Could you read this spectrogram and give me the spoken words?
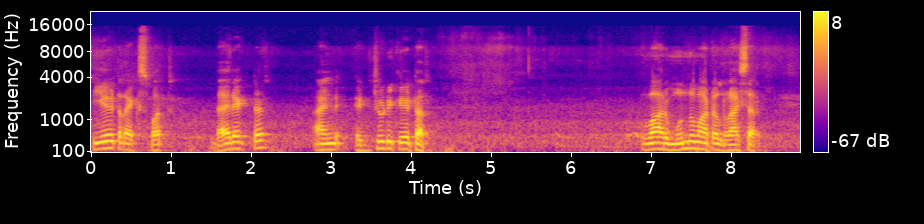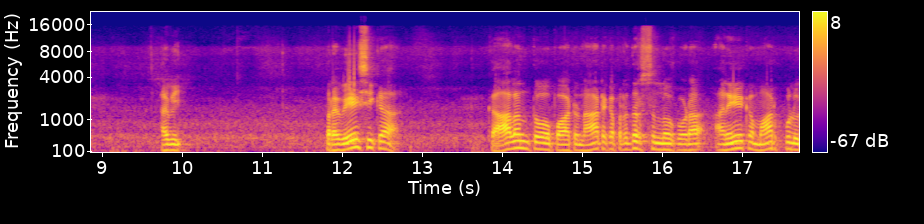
theatre expert director and adjudicator వారు ముందు మాటలు రాశారు. అవి ప్రవేశిక కాలంతో పాటు నాటక ప్రదర్శనలో కూడా అనేక మార్పులు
